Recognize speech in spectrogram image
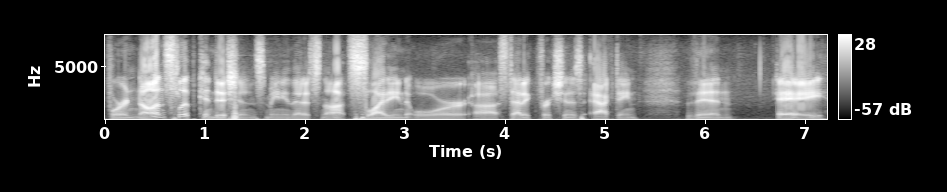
For non-slip conditions, meaning that it's not sliding or uh, static friction is acting, then a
